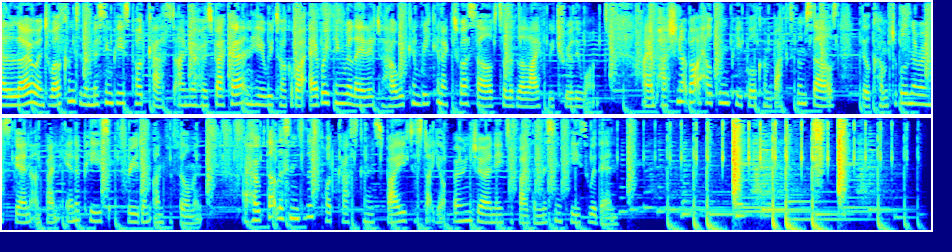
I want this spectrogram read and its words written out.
Hello and welcome to the Missing Peace podcast. I'm your host Becca and here we talk about everything related to how we can reconnect to ourselves to live the life we truly want. I am passionate about helping people come back to themselves, feel comfortable in their own skin and find inner peace, freedom and fulfillment. I hope that listening to this podcast can inspire you to start your own journey to find the missing piece within.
